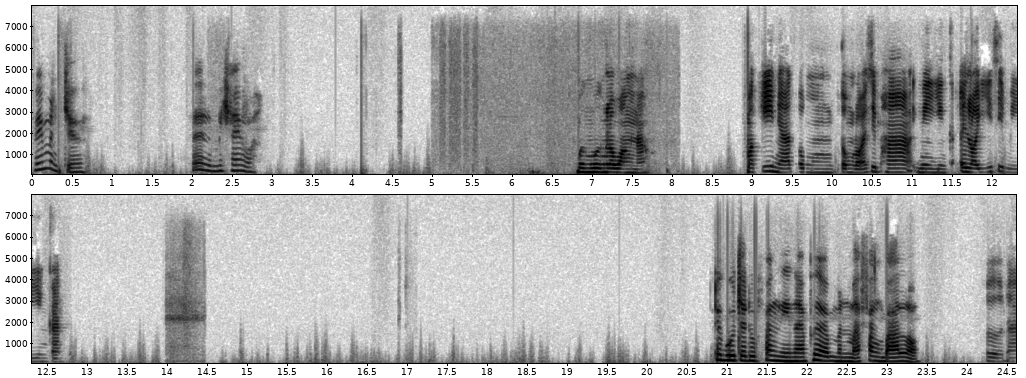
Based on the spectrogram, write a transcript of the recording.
เฮ้ยมันเจอเออไม่ใช่วะมึงมึงระวังนะเมื่อกี้เนี้ยตรงตรงร้อยสิบห้ามียิงไอ้ร้อยยี่สิบมียิงกัน เดี๋ยวกูจะดูฝั่งนี้นะ เพื่อมันมาฝั่งบ้านเราเออได้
